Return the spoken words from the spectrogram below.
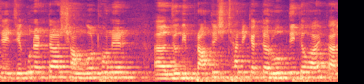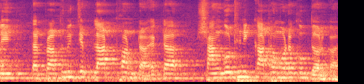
যে যে কোনো একটা সংগঠনের যদি প্রাতিষ্ঠানিক একটা রূপ দিতে হয় তাহলে তার প্রাথমিক যে প্ল্যাটফর্মটা একটা সাংগঠনিক কাঠামোটা খুব দরকার।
